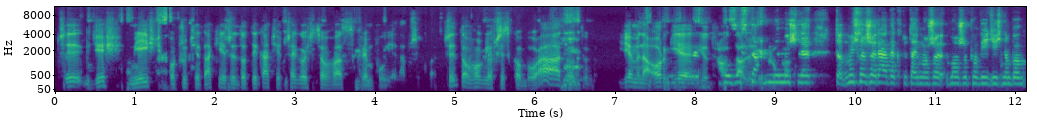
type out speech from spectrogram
Czy gdzieś mieliście poczucie takie, że dotykacie czegoś, co was skrępuje na przykład? Czy to w ogóle wszystko było, a to, to idziemy na orgię, jutro dalej. Myślę, to myślę, że Radek tutaj może, może powiedzieć, no bo,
